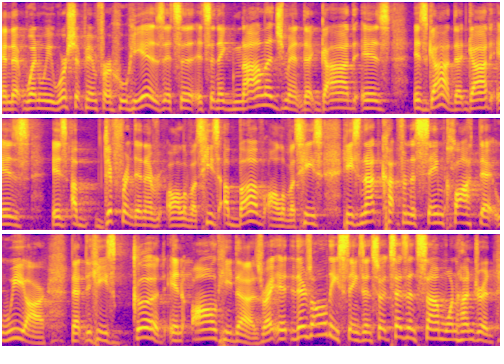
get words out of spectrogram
and that when we worship him for who he is it's a, it's an acknowledgement that god is is god that god is is a, different than every, all of us. He's above all of us. He's he's not cut from the same cloth that we are that he's good in all he does right? It, there's all these things. And so it says in psalm 100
